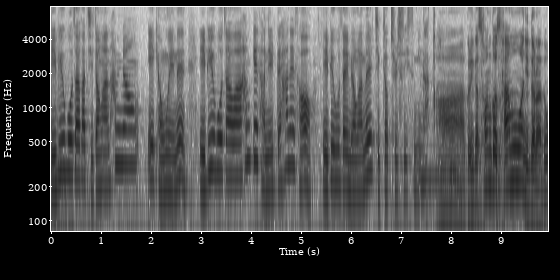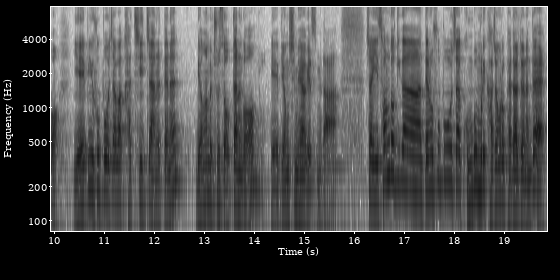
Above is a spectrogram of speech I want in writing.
예비 후보자가 지정한 한 명의 경우에는 예비 후보자와 함께 다닐 때 한해서 예비 후보자의 명함을 직접 줄 수 있습니다. 아, 그러니까 선거 사무원이더라도 예비 후보자와 같이 있지 않을 때는 명함을 줄 수 없다는 거 네. 예, 명심해야겠습니다. 자, 이 선거 기간 때는 후보자 공보물이 가정으로 배달되는데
